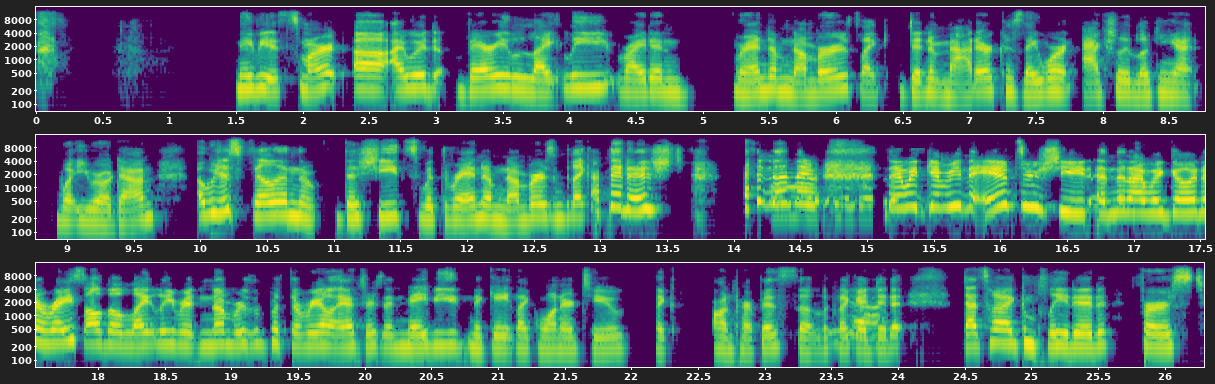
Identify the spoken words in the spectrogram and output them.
maybe it's smart. Uh, I would very lightly write in random numbers, like didn't matter because they weren't actually looking at what you wrote down. I would just fill in the, the sheets with random numbers and be like, I finished. And then oh they, they would give me the answer sheet. And then I would go and erase all the lightly written numbers and put the real answers and maybe negate like one or two, like on purpose. So it looked like yeah. I did it. That's how I completed first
